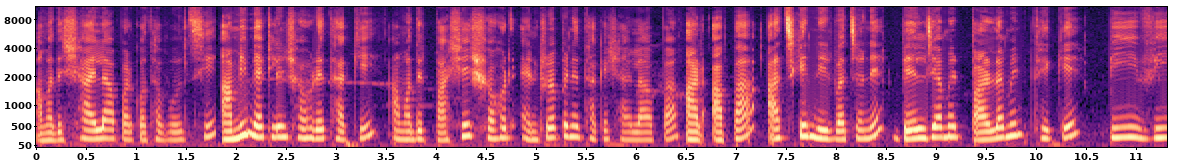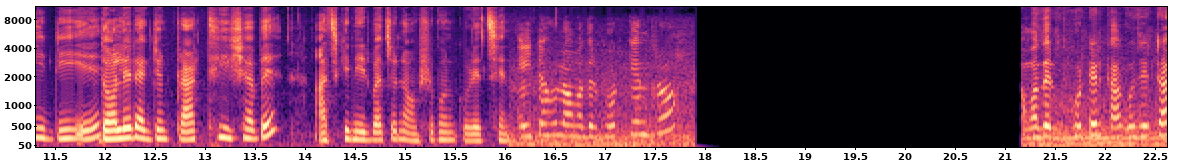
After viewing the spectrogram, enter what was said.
আমাদের শায়লা আপার কথা বলছি। আমি ম্যাকলেন শহরে থাকি আমাদের পাশের শহর অ্যান্ট্রাপেনে থাকে শায়লা আপা। আর আপা আজকের নির্বাচনে বেলজিয়ামের পার্লামেন্ট থেকে পিভিডিএ দলের একজন প্রার্থী হিসাবে আজকে নির্বাচনে অংশগ্রহণ করেছেন। এইটা হলো আমাদের ভোট কেন্দ্র। আমাদের ভোটের কাগজ এটা।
